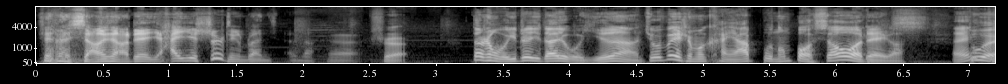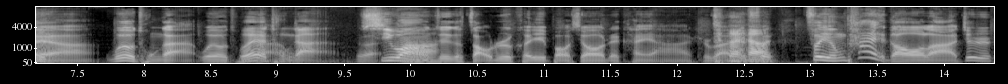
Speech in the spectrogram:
现在想想，这牙医是挺赚钱的。嗯，是但是我一直以来有个疑问啊，就是为什么看牙不能报销啊？这个哎，对啊，我有同感，我有同感，我也同感。希望啊这个早日可以报销这看牙，是吧？费费用太高了，就是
